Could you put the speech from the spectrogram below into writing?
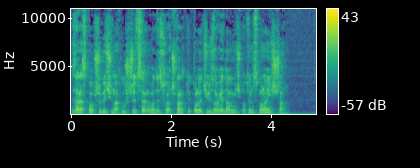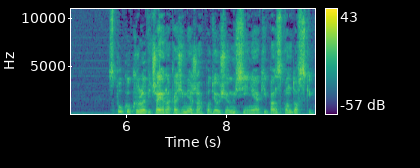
Zaraz po przybyciu na Huszczycę Władysław IV polecił zawiadomić o tym Smoleńszczan. Z pułku królewicza Jana Kazimierza podjął się misji niejaki pan Spondowski.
